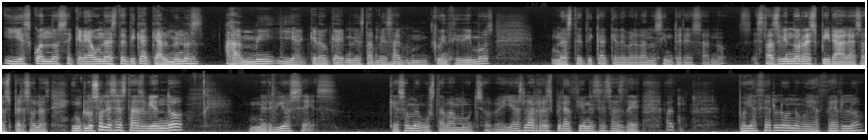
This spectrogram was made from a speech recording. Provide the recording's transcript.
y es cuando se crea una estética que al menos a mí y a- creo que en esta mesa coincidimos, una estética que de verdad nos interesa, ¿no? Estás viendo respirar a esas personas, incluso les estás viendo nervioses, que eso me gustaba mucho. Veías las respiraciones esas de, "Ah, ¿voy a hacerlo o no voy a hacerlo?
